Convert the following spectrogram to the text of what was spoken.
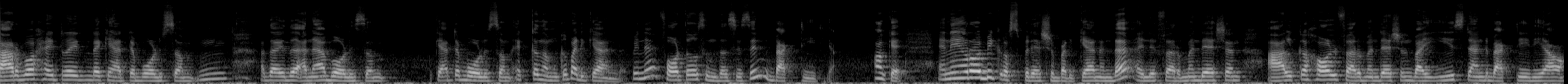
കാർബോഹൈഡ്രേറ്റിന്റെ കാറ്റബോളിസം അതായത് അനാബോളിസം കാറ്റബോളിസം ഒക്കെ നമുക്ക് പഠിക്കാനുണ്ട്. പിന്നെ photosynthesis in bacteria okay. Anaerobic respiration പഠിക്കാനുണ്ട്. അതിൽ fermentation alcohol fermentation by yeast and bacteria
